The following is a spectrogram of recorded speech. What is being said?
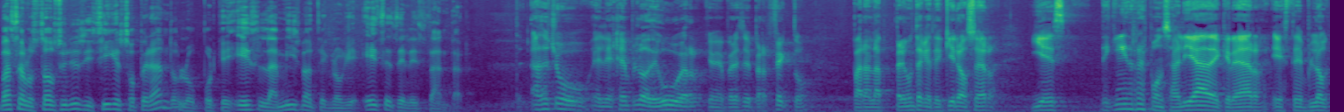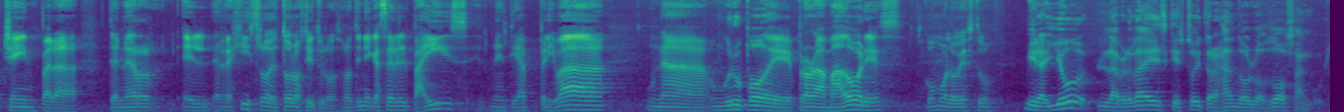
vas a los Estados Unidos y sigues operándolo porque es la misma tecnología, ese es el estándar. Has hecho el ejemplo de Uber, que me parece perfecto, para la pregunta que te quiero hacer, y es, ¿de quién es responsabilidad de crear este blockchain para tener el registro de todos los títulos? ¿Lo tiene que hacer el país, una entidad privada, un grupo de programadores? ¿Cómo lo ves tú? Mira, yo la verdad es que estoy trabajando los dos ángulos.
